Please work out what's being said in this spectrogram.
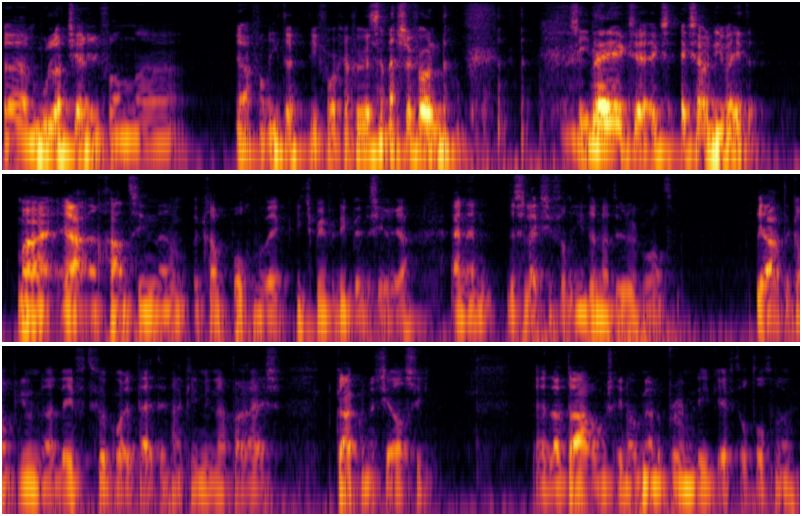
Uh, Moula Cherry van, uh, ja, van Inter, die vorig jaar huurde naar. Zie je nee, ik, ik, ik zou die weten. Maar ja, we gaan het zien. Uh, ik ga volgende week iets meer verdiepen in de Serie A. En in de selectie van Inter natuurlijk. Want ja, de kampioen uh, levert veel kwaliteit in. Hakimi naar Parijs. Lukaku naar Chelsea. Uh, Lautaro misschien ook naar de Premier League. Tot Tottenham.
